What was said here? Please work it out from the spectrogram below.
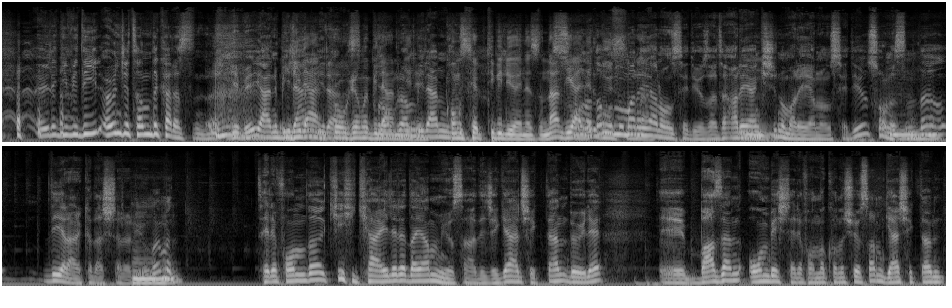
öyle gibi değil. Önce tanıdık arasın gibi. Yani bilen, bilen, biri programı arasın. bilen Program biri. bilen biri. Konsepti biliyor en azından. Diğerleri Sonra da o duysunlar. Hmm. numarayı anons ediyor zaten. Arayan kişi numarayı anons ediyor. Sonrasında diğer arkadaşlar arıyorlar ama telefondaki hikayelere dayanmıyor sadece. Gerçekten böyle e, bazen 15 telefonla konuşuyorsam gerçekten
